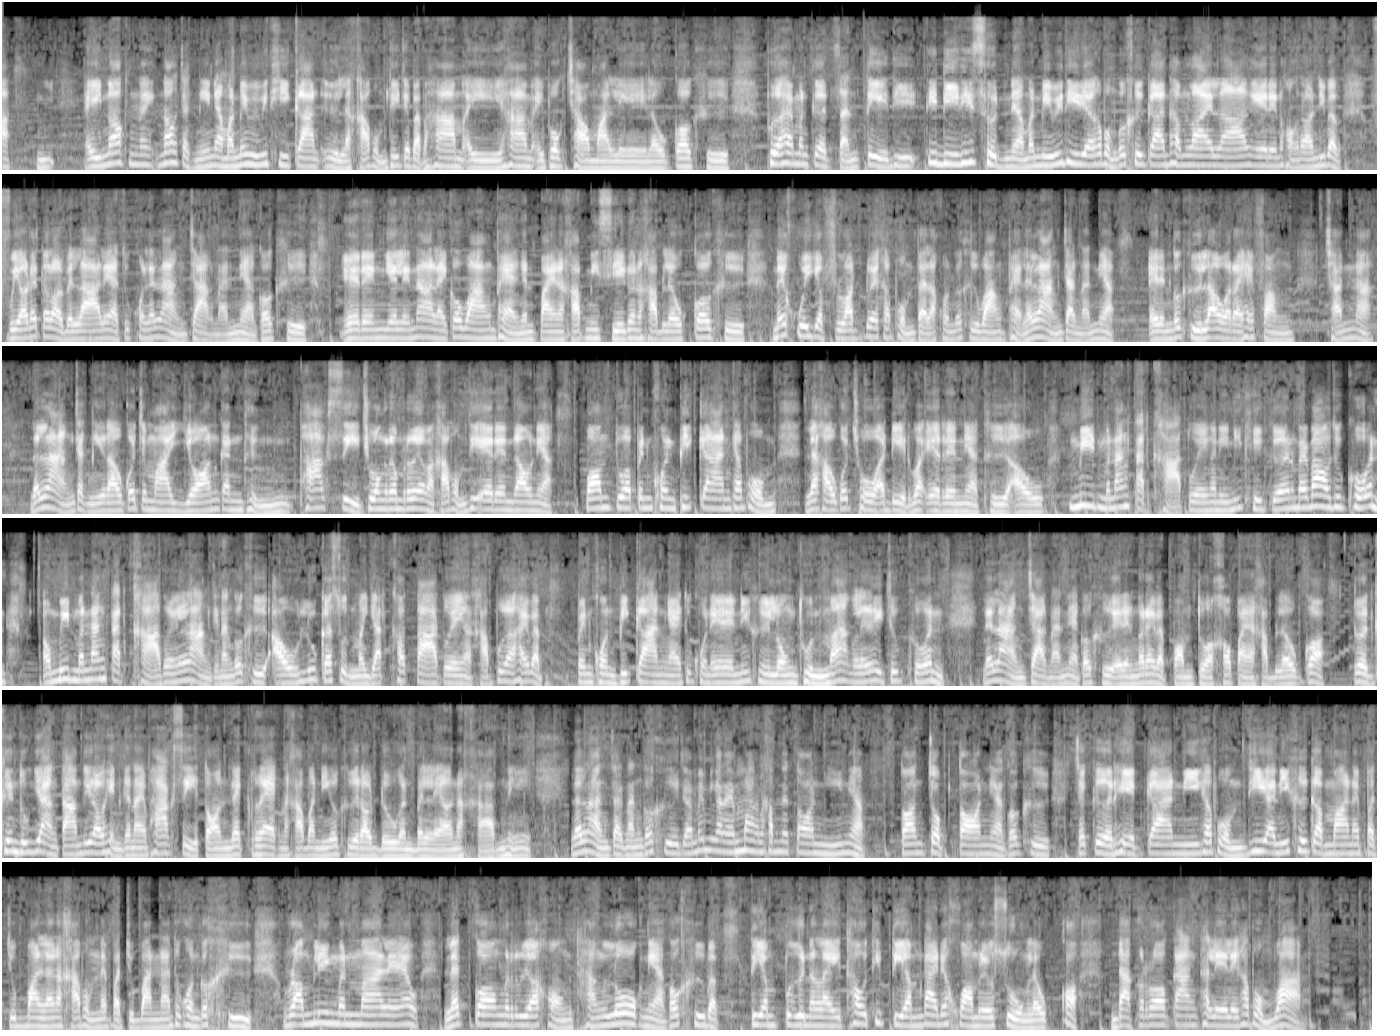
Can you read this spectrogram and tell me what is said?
ไอ้นอกในนอกจากนี้เนี่ยมันไม่มีวิธีการอื่นแล้วครับผมที่จะแบบห้ามไอ้ห้ามไอ้พวกชาวมาเลย์แล้วก็คือเพื่อให้มันเกิดสันติที่ที่ดีที่สุดเนี่ยมันมีวิธีเดียวครับผมก็คือการทำลายล้างเอเรนของเราที่แบบเฟี้ยวได้ตลอดเวลาเลยอะทุกคนและหลังจากนั้นเนี่ยก็คือเอเรนเยเลนาอะไรก็วางแผนกันไปนะครับมีซีกด้วยนะครับแล้วก็คือได้คุยกับฟลอตด้วยครับผมแต่ละคนก็คือวางแผนและหลังจากนั้นเนี่ยเอเรนก็คือเล่าอะไรให้ฟังฉันน่ะ และหลังจากนี้เราก็จะมาย้อนกันถึงภาค 4 ช่วงเริ่มๆอะครับผมที่เอเรนเราเนี่ยปลอมตัวเป็นคนพิการครับผม และเขาก็โชว์อดีตว่าเอเรนเนี่ยคือเอามีดมานั่งตัดขาตัวเองอันนี้นี่คือเกินไปเบ้าทุกคน เอามีดมานั่งตัดขาตัวเองหลังจากนั้นก็คือเอาลูกกระสุนมายัดเข้าตาตัวเองอะครับเพื่อให้แบบ เป็นคนพิการไงทุกคนเอเรนนี่คือลงทุนมากเลยทุกคน และหลังจากนั้นเนี่ยก็คือเอเรนก็ได้แบบปลอมตัวเข้าไปนะครับแล้วก็เกิดขึ้นทุกอย่างตามที่เราเห็นกันในภาค 4 ตอนแรกๆนะครับวันนี้ก็คือเราดูกันไปแล้วนะครับนี่ และหลังจากนั้นก็คือจะไม่มีอะไรมากนะครับในตอนนี้เนี่ย ตอนจบตอนเนี่ยก็คือจะเกิดเหตุการณ์นี้ครับผมที่อันนี้คือกลับมาในปัจจุบันแล้วนะครับผมในปัจจุบันนะทุกคนก็คือรัมลิงมันมาแล้ว และกองเรือของทั้งโลกเนี่ยก็คือแบบเตรียมปืนอะไรเท่าที่เตรียมได้ด้วยความเร็วสูง แล้วก็ดักรอกลางทะเลเลยครับผมว่า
